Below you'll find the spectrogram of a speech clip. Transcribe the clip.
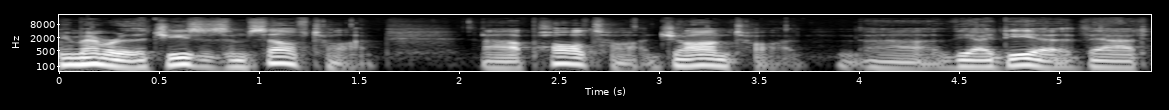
Remember that Jesus himself taught uh, Paul taught, John taught, uh, the idea that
